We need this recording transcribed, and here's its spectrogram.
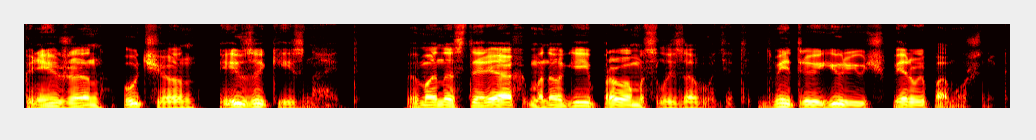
Книжен, учен, языки знает. В монастырях многие промыслы заводят. Дмитрию Юрьевич первый помощник.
